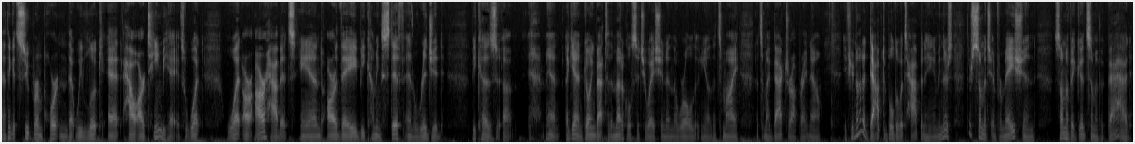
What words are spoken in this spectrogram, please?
And I think it's super important that we look at how our team behaves. What what are our habits and are they becoming stiff and rigid? Because, uh, man, again, going back to the medical situation in the world, you know, that's my that's my backdrop right now. If you're not adaptable to what's happening, I mean, there's there's so much information, some of it good, some of it bad,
